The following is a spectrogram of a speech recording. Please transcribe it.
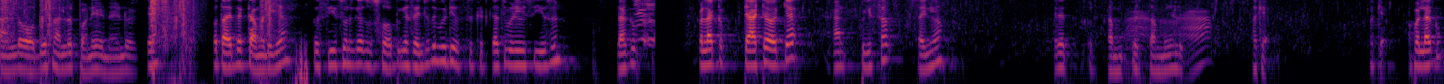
നല്ല ഓബിയസ് നല്ല പണി ഉണ്ടായിട്ട് ഓക്കെ അപ്പോൾ താഴത്തെ കമന്റ് ചെയ്യാം. ഇപ്പോൾ സീസൺ സോപ്പിക്കാൻ സെഞ്ചുറി വീഡിയോ കിടക്കാച്ച വീഡിയോ സീസൺ എല്ലാവർക്കും എല്ലാവർക്കും tata okay and peace of ഒരു തമ്മിൽ ഓക്കെ ഓക്കെ അപ്പോൾ എല്ലാവർക്കും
